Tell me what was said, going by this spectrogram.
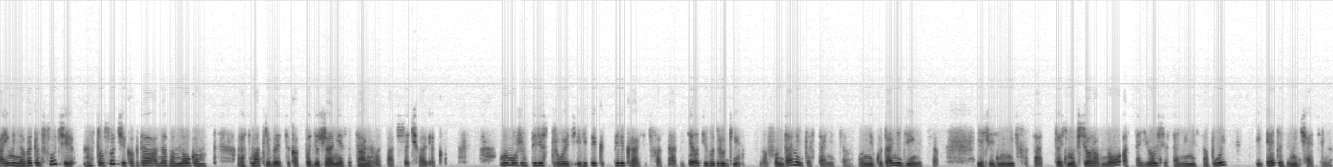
А именно в этом случае, ну, в том случае, когда она во многом рассматривается как поддержание социального статуса человека. Мы можем перестроить или перекрасить фасад, сделать его другим, но фундамент останется, он никуда не денется, если изменить фасад. То есть мы все равно остаемся самими собой, и это замечательно.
